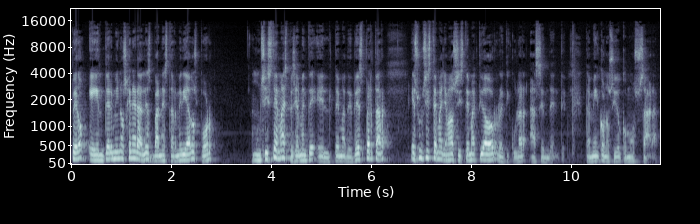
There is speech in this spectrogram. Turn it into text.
pero en términos generales van a estar mediados por un sistema, especialmente el tema de despertar, es un sistema llamado sistema activador reticular ascendente, también conocido como SARA,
